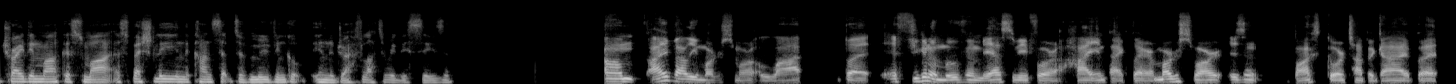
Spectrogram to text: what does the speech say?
trading Marcus Smart, especially in the concept of moving up in the draft lottery this season? Um, I value Marcus Smart a lot, but if you're gonna move him, it has to be for a high impact player. Marcus Smart isn't box score type of guy, but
